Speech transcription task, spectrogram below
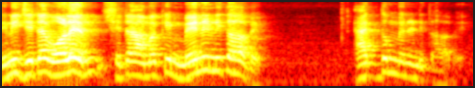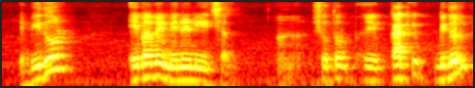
তিনি যেটা বলেন, সেটা আমাকে মেনে নিতে হবে। একদম মেনে নিতে হবে। বিদুর এভাবে মেনে নিয়েছেন। সুত কাকে, বিদুর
